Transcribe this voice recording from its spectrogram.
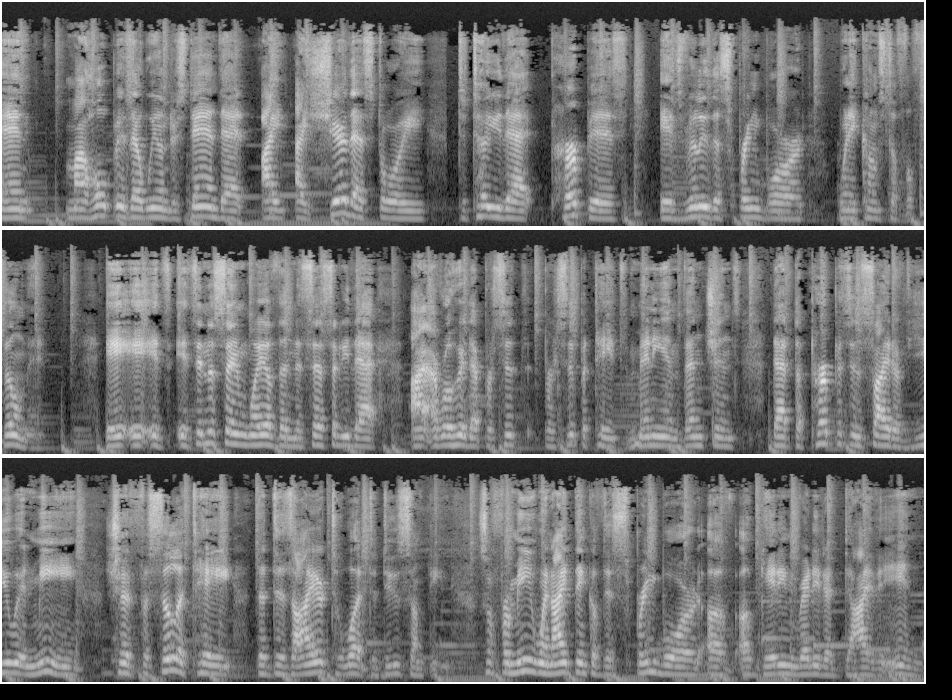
And my hope is that we understand that I, I share that story to tell you that purpose is really the springboard when it comes to fulfillment. It, it, it's it's in the same way of the necessity that I, I wrote here that precip- precipitates many inventions. That the purpose inside of you and me should facilitate the desire to what to do something. So for me, when I think of this springboard of, of getting ready to dive in,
